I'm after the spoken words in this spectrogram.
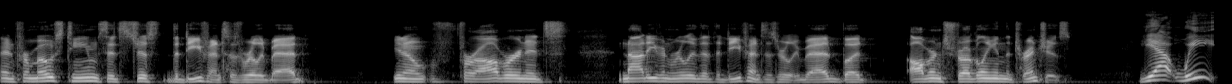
And for most teams, it's just the defense is really bad. You know, for Auburn, it's not even really that the defense is really bad, but Auburn struggling in the trenches. Yeah, we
